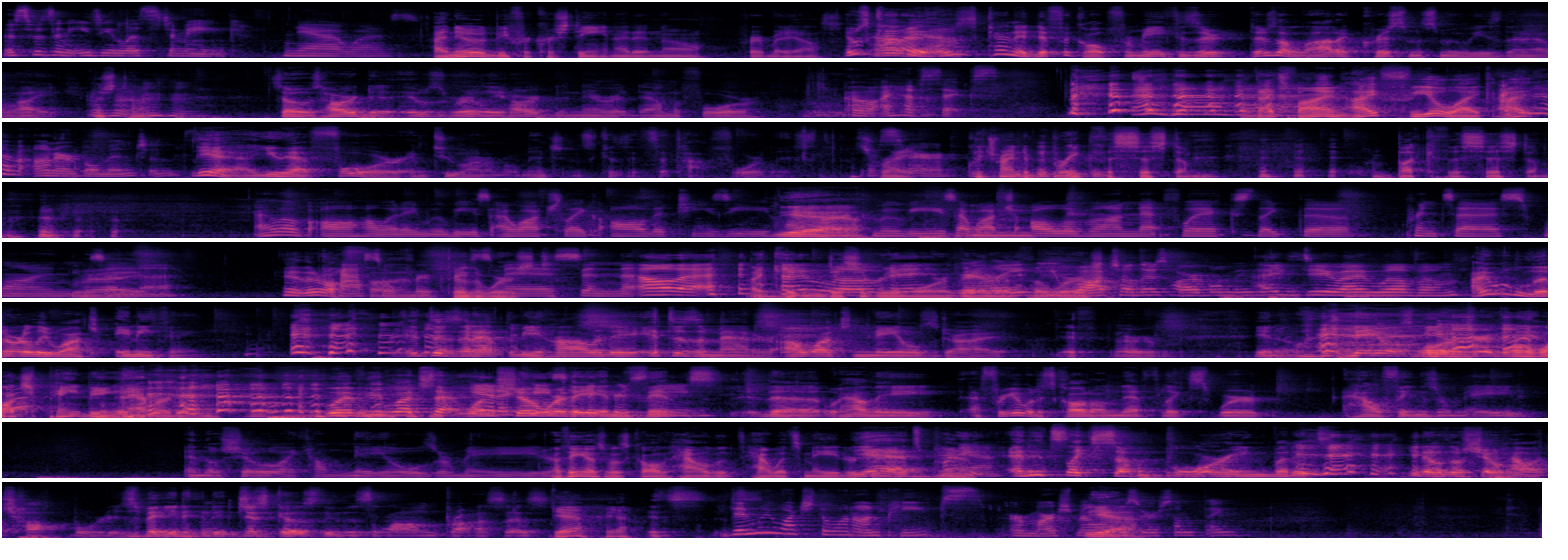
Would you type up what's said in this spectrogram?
This was an easy list to make. Yeah, it was. I knew it would be for Christine. I didn't know for everybody else. It was kind of Oh, yeah. it was kind of difficult for me because there there's a lot of Christmas movies that I like. There's mm-hmm, time. Mm-hmm. So it was hard to it was really hard to narrow it down to four. Oh, I have six. That's fine. I feel like I I, can have honorable mentions. Yeah, you have four and two honorable mentions because it's a top four list. That's Yes, right. sir. Quit trying to break the system, buck the system. I love all holiday movies. I watch like all the cheesy Hallmark Yeah. movies. I watch mm-hmm. all of them on Netflix, like the princess ones Right. and the Yeah, they're all castle fun. for They're the Christmas worst. and all that. I couldn't love disagree it. more. Really? the You worst. watch all those horrible movies? I do. I love them. I will literally watch anything. it doesn't have to be holiday. It doesn't matter. I'll watch nails dry if or you know nails being driven. or watch paint being hammered in. Well, have you watched that one show where they the invent the how they I forget what it's called on Netflix where how things are made, and they'll show like how nails are made. Or, I think that's what it's called. How the, how it's made. Or yeah, it's pretty, Yeah. and it's like so boring, but it's you know they'll show how a chalkboard is made, and it just goes through this long process. Yeah, yeah. It's Didn't we watch the one on Peeps or Marshmallows Yeah. or something?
